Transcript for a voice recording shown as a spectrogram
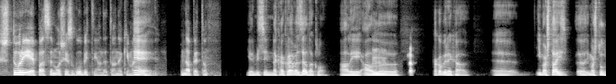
šturije pa se možeš izgubiti, onda to nekima E. nije napeto. Jer mislim, na kraju krajeva je Zelda klon. Ali, ali Mhm. eh, Da. kako bi rekao, eh, imaš taj, eh, imaš tu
